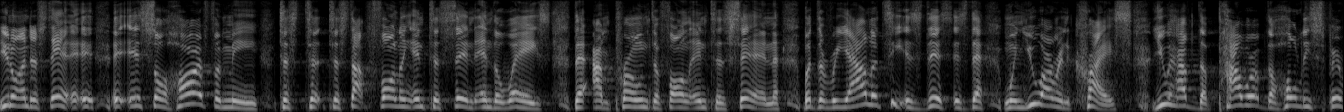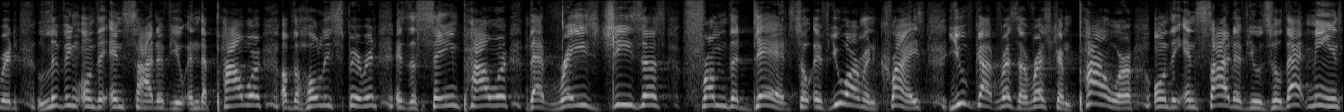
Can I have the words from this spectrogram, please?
You don't understand. It, it, it's so hard for me to, to, to stop falling into sin in the ways that I'm prone to fall into sin. But the reality is this is that when you are in Christ, you have the power of the Holy Spirit living on the inside of you. And the power of the Holy Spirit is the same power that raised Jesus from the dead. So if you are in Christ, you've got resurrection power on the inside of you. So that means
